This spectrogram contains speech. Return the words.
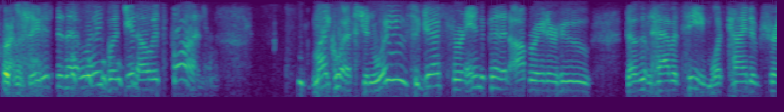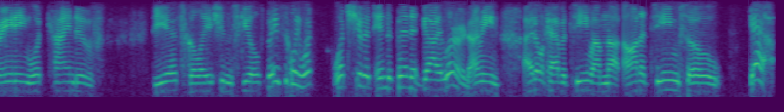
I'm a sadist in that way, but you know it's fun. My question: What do you suggest for an independent operator who doesn't have a team? What kind of training? What kind of de-escalation skills? Basically, what what should an independent guy learn? I mean, I don't have a team. I'm not on a team, so yeah.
